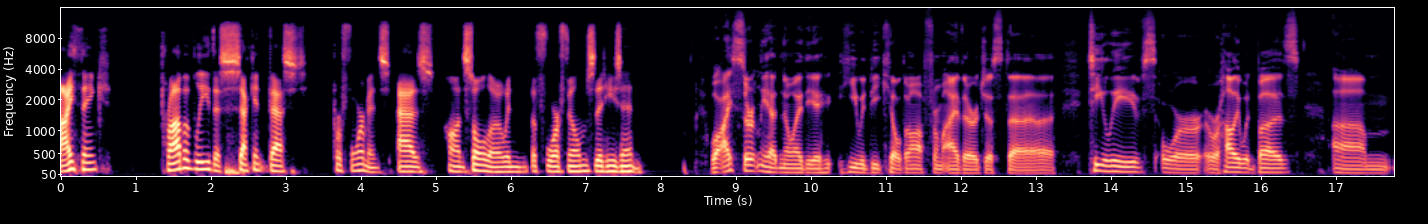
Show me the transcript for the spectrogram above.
i think probably the second best performance as han solo in the four films that he's in. Well, I certainly had no idea he would be killed off from either just uh, tea leaves or or Hollywood buzz. Um,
